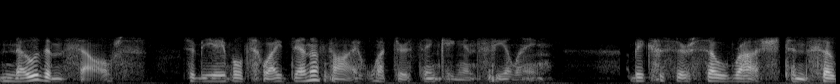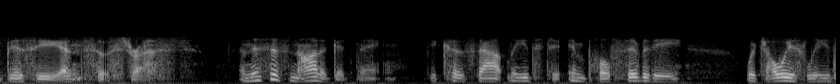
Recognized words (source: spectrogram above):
know themselves, to be able to identify what they're thinking and feeling, because they're so rushed and so busy and so stressed. And this is not a good thing because that leads to impulsivity, which always leads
